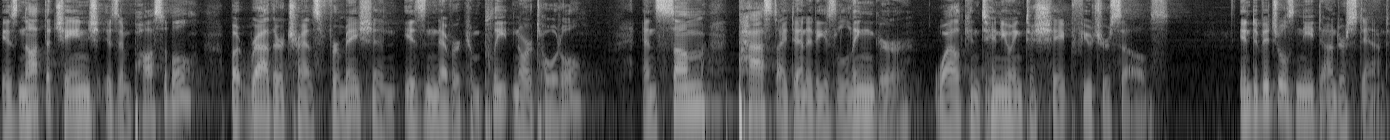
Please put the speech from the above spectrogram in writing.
is not that change is impossible, but rather transformation is never complete nor total, and some past identities linger while continuing to shape future selves. Individuals need to understand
